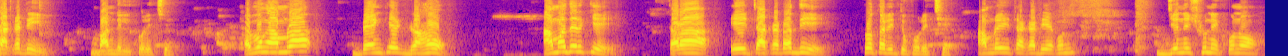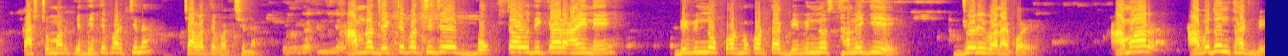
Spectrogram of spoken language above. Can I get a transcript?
টাকাটি বান্ডেল করেছে। এবং আমরা ব্যাংকের গ্রাহক, আমাদেরকে তারা এই টাকাটা দিয়ে প্রতারিত করেছে। আমরা এই টাকাটি এখন জেনে শুনে কোনো কাস্টমারকে দিতে পারছি না। চালাতে পারছি না। আমরা দেখতে পাচ্ছি যে ভোক্তা অধিকার আইনে বিভিন্ন কর্মকর্তা বিভিন্ন স্থানে গিয়ে জরিমানা করে। আমার আবেদন থাকবে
